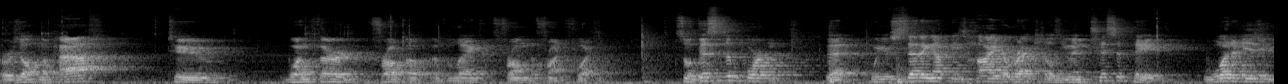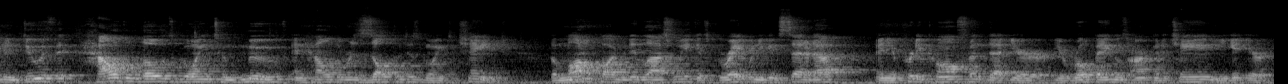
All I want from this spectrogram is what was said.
a resultant of half to one third from, of, of the length from the front foot. So this is important that when you're setting up these high directionals, you anticipate what it is you're going to do with it, how the load's going to move, and how the resultant is going to change. The monopod we did last week, it's great when you can set it up and you're pretty confident that your, your rope angles aren't going to change and you get your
